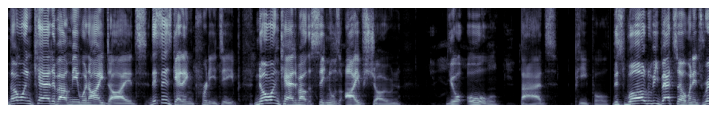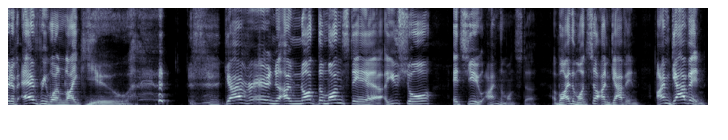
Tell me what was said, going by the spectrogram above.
No one cared about me when I died. This is getting pretty deep. No one cared about the signals I've shown. You're all bad people. This world will be better when it's rid of everyone like you. Gavin, I'm not the monster here. Are you sure? It's you. I'm the monster. Am I the monster? I'm Gavin. I'm Gavin.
